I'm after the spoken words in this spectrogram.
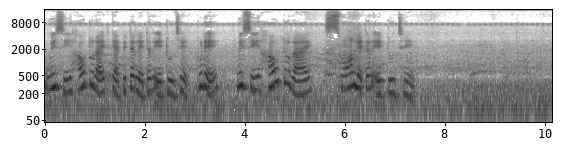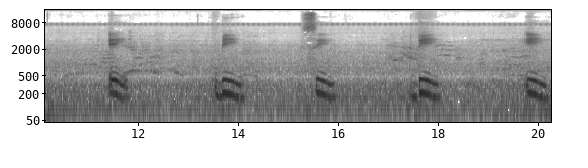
we see how to write capital letter A to Z. Today we see how to write small letter A to Z. A B C D E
